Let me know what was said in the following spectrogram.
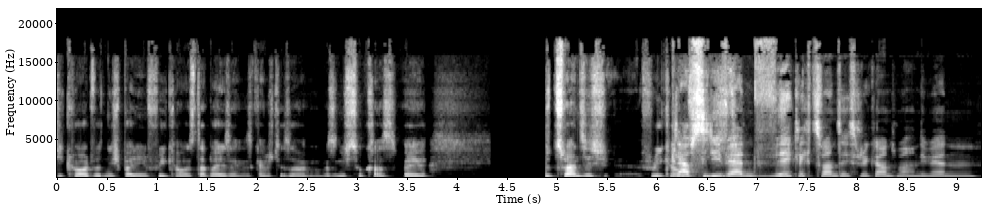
die Crowd wird nicht bei den Free Counts dabei sein, das kann ich dir sagen. Also, nicht so krass, weil du 20 Free Counts Glaubst du, die werden wirklich 20 Three Counts machen? Die werden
